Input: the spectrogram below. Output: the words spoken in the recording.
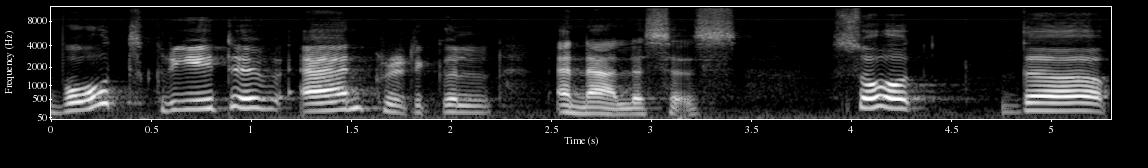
both creative and critical analysis. So, the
